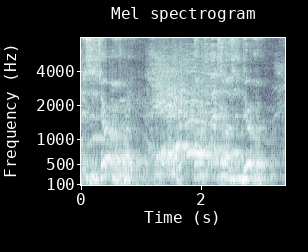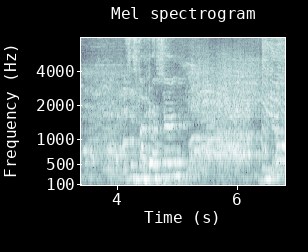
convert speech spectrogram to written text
This is Durham, right? When was the last time I was in Durham? Is this my first time? No.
